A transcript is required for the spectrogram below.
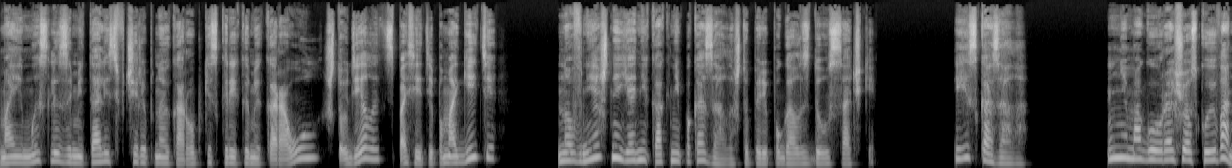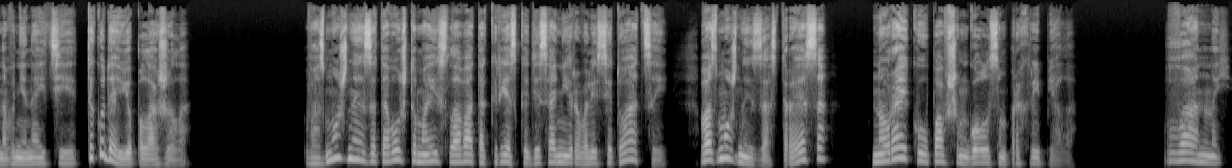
Мои мысли заметались в черепной коробке с криками «Караул! Что делать? Спасите, помогите!» Но внешне я никак не показала, что перепугалась до усачки. И сказала. «Не могу расческу Ивановне найти. Ты куда ее положила?» Возможно, из-за того, что мои слова так резко диссонировали ситуацией, возможно, из-за стресса, но Райка упавшим голосом прохрипела. «В ванной,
